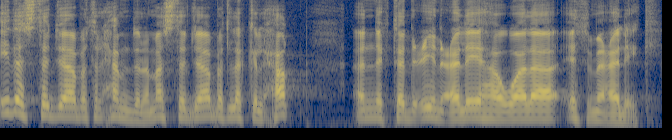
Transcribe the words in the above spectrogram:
إذا استجابت الحمد لله ما استجابت لك الحق أنك تدعين عليها ولا إثم عليك.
